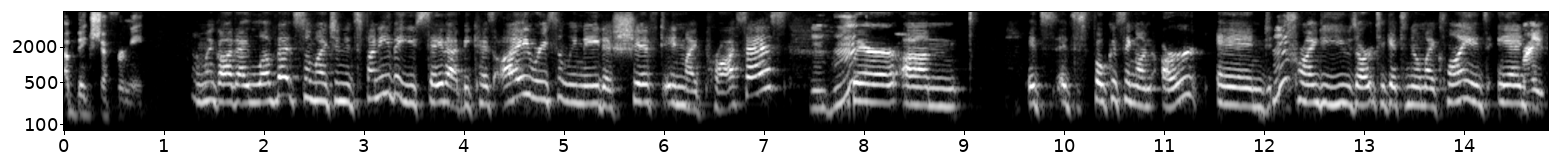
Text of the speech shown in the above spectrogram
a big shift for me. Oh my God, I love that so much. And it's funny that you say that because I recently made a shift in my process mm-hmm. where, um, it's it's focusing on art and mm-hmm. trying to use art to get to know my clients and right.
